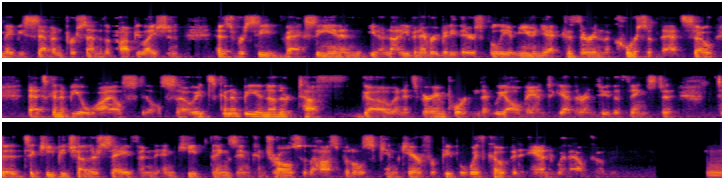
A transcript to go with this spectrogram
maybe 7% of the population has received vaccine, and you know not even everybody there is fully fully immune yet because they're in the course of that. So that's going to be a while still. So it's going to be another tough go, and it's very important that we all band together and do the things to to to keep each other safe and and keep things in control so the hospitals can care for people with COVID and without COVID. Hmm.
